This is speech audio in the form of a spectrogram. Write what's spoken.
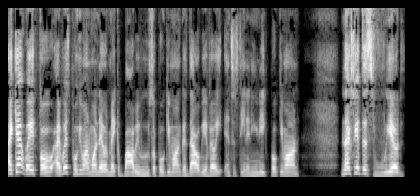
I can't wait for. I wish Pokemon one day would make a Babirusa Pokemon because that would be a very interesting and unique Pokemon. Next, we have this weird.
